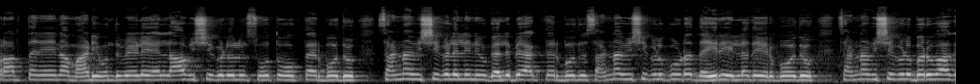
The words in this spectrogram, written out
ಪ್ರಾರ್ಥನೆಯನ್ನು ಮಾಡಿ ಒಂದು ವೇಳೆ ಎಲ್ಲ ವಿಷಯಗಳಲ್ಲೂ ಸೋತು ಹೋಗ್ತಾ ಇರ್ಬೋದು, ಸಣ್ಣ ವಿಷಯಗಳಲ್ಲಿ ನೀವು ಗಲಭೆ ಆಗ್ತಾ ಇರ್ಬೋದು, ಸಣ್ಣ ವಿಷಯಗಳು ಕೂಡ ಧೈರ್ಯ ಇಲ್ಲದೆ ಇರ್ಬೋದು, ಸಣ್ಣ ವಿಷಯಗಳು ಬರುವಾಗ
